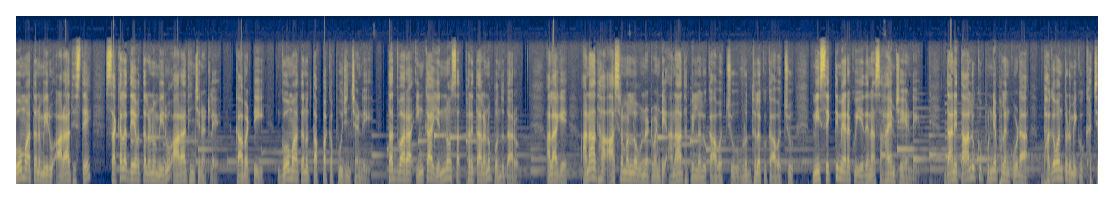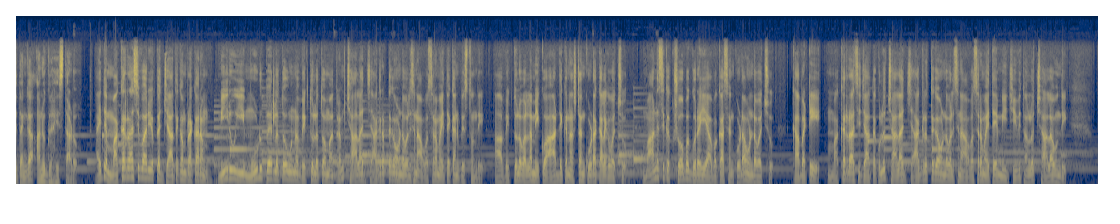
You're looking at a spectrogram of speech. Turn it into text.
గోమాతను మీరు ఆరాధిస్తే సకల దేవతలను మీరు ఆరాధించినట్లే. కాబట్టి గోమాతను తప్పక పూజించండి. తద్వారా ఇంకా ఎన్నో సత్ఫలితాలను పొందుతారు. అలాగే అనాథ ఆశ్రమంలో ఉన్నటువంటి అనాథ పిల్లలు కావచ్చు వృద్ధులకు కావచ్చు మీ శక్తి మేరకు ఏదైనా సహాయం చేయండి. దాని తాలూకు పుణ్యఫలం కూడా భగవంతుడు మీకు ఖచ్చితంగా అనుగ్రహిస్తాడు. అయితే మకర రాశి వారి యొక్క జాతకం ప్రకారం మీరు ఈ మూడు పేర్లతో ఉన్న వ్యక్తులతో మాత్రం చాలా జాగ్రత్తగా ఉండవలసిన అవసరం అయితే కనిపిస్తుంది. ఆ వ్యక్తుల వల్ల మీకు ఆర్థిక నష్టం కూడా కలగవచ్చు. మానసిక క్షోభ గురయ్యే అవకాశం కూడా ఉండవచ్చు. కాబట్టి మకర రాశి జాతకులు చాలా జాగ్రత్తగా ఉండవలసిన అవసరమైతే మీ జీవితంలో చాలా ఉంది.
